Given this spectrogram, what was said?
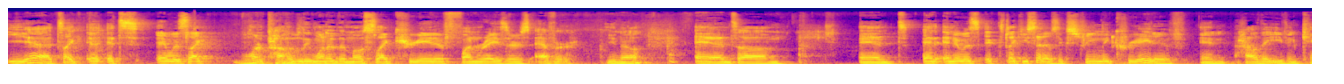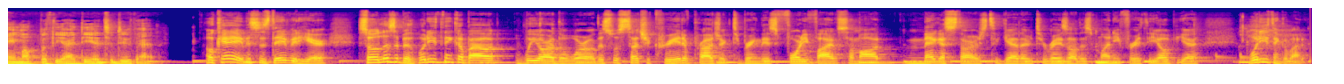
Yeah, it's like it, it's it was like one probably one of the most like creative fundraisers ever, you know, and um, and and and it was like you said, it was extremely creative in how they even came up with the idea to do that. Okay, this is David here. So, Elizabeth, what do you think about We Are the World? This was such a creative project to bring these 45 some odd megastars together to raise all this money for Ethiopia. What do you think about it?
